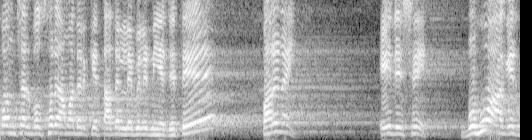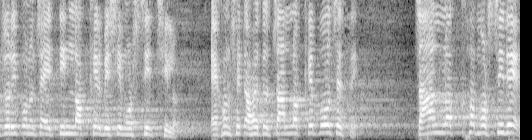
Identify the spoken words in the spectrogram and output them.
পঞ্চাশ বছরে আমাদেরকে তাদের লেভেলে নিয়ে যেতে পারে নাই। এই দেশে বহু আগের জরিপ অনুযায়ী তিন লক্ষের বেশি মসজিদ ছিল। এখন সেটা হয়তো চার লক্ষে পৌঁছেছে। চার লক্ষ মসজিদের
